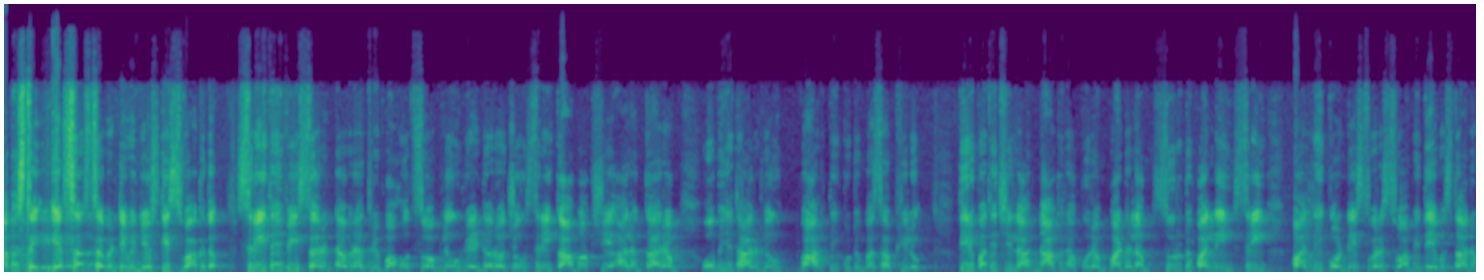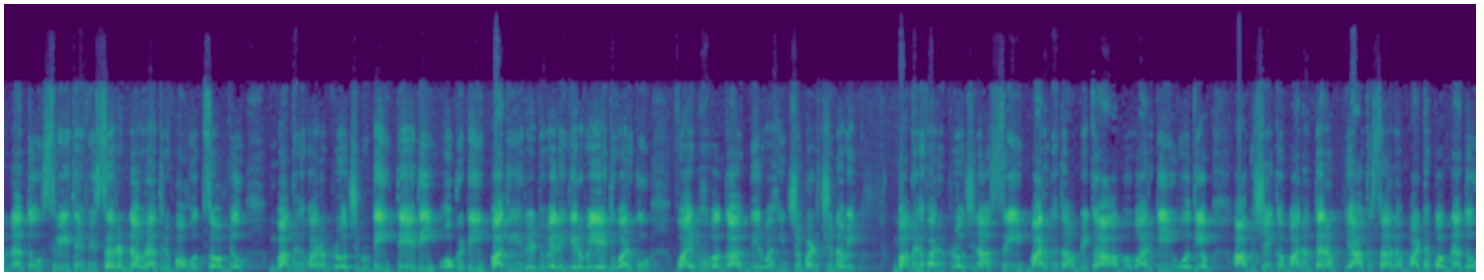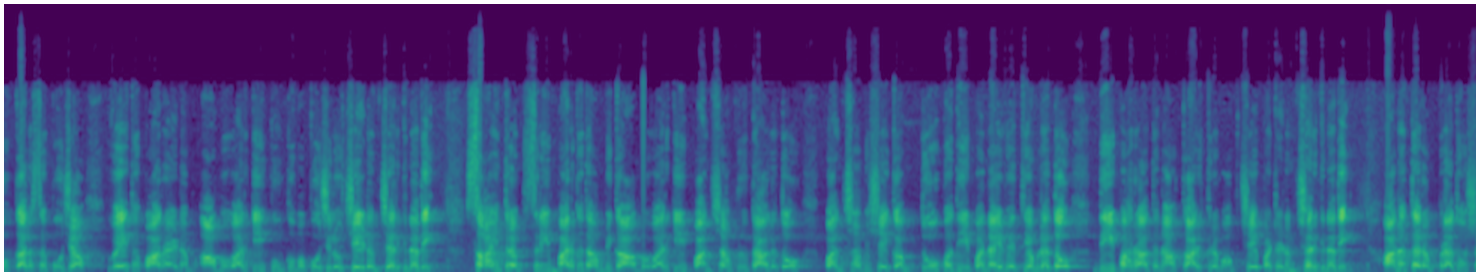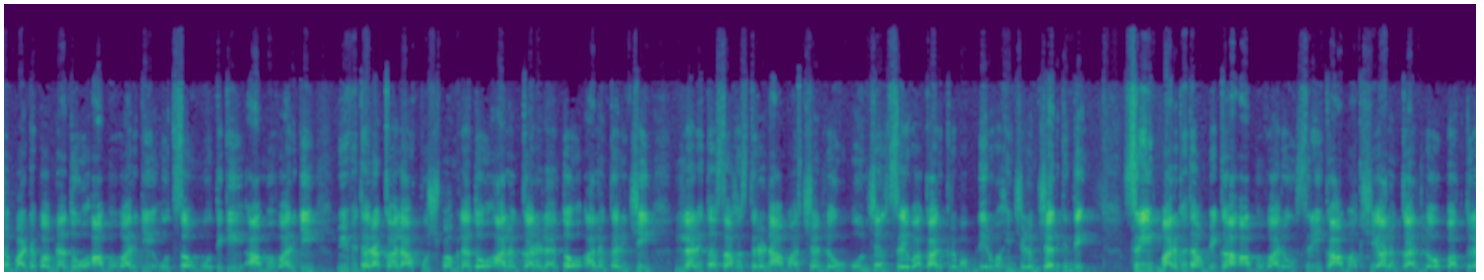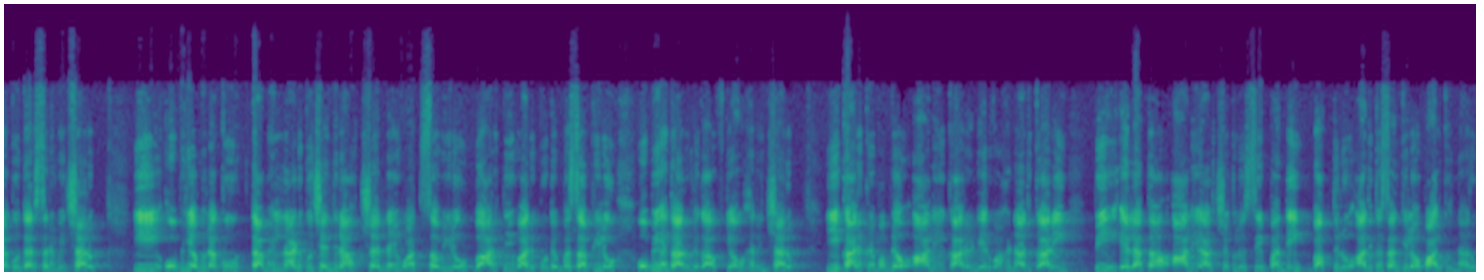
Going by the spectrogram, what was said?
నమస్తే SR seven TV న్యూస్కి స్వాగతం. శ్రీదేవి శరణ్ నవరాత్రి మహోత్సవంలో రెండో రోజు శ్రీ కామాక్షి అలంకారం ఉభయదారులు భారతీ కుటుంబ సభ్యులు. తిరుపతి జిల్లా నాగలాపురం మండలం సురుటుపల్లి శ్రీ పల్లి కొండేశ్వర స్వామి దేవస్థానం నందు శ్రీదేవి శరణ్ నవరాత్రి మహోత్సవంలో మంగళవారం రోజు నుండి తేదీ ఒకటి పది రెండు వేల ఇరవై ఐదు వరకు వైభవంగా నిర్వహించబడుచున్నవి. మంగళవారం రోజున శ్రీ మరగదాంబిక అమ్మవారికి ఉదయం అభిషేకం అనంతరం యాగశాల మండపం నందు కలస పూజ వేద పారాయణం అమ్మవారికి కుంకుమ పూజలు చేయడం జరిగినది. సాయంత్రం శ్రీ మరగదాంబిక అమ్మవారికి పంచామృతాలతో పంచాభిషేకం ధూపదీప నైవేద్యములతో దీపారాధన కార్యక్రమం చేపట్టడం జరిగినది. అనంతరం ప్రదోష మండపం నందు అమ్మవారికి ఉత్సవమూర్తికి అమ్మవారికి వివిధ రకాల పుష్పములతో అలంకరణలతో అలంకరించి లలిత సహస్ర నామార్చనలు ఉంచల్ సేవా కార్యక్రమం నిర్వహించడం జరిగింది. శ్రీ మరగదాంబిక అమ్మవారు శ్రీ కామాక్షి అలంకారంలో భక్తులకు దర్శనమిచ్చారు. ఈ ఉభయములకు తమిళనాడుకు చెందిన చెన్నై వాత్సవ్యులు భారతీయ వారి కుటుంబ సభ్యులు ఉభయదారులుగా వ్యవహరించారు. ఈ కార్యక్రమంలో ఆలయ కార్యనిర్వహణాధికారి పి. లత ఆలయ అర్చకులు సిబ్బంది భక్తులు అధిక సంఖ్యలో పాల్గొన్నారు.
